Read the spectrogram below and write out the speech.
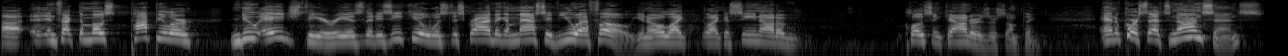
Uh, in fact, the most popular New Age theory is that Ezekiel was describing a massive UFO, you know, like, like a scene out of Close Encounters or something. And of course, that's nonsense.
